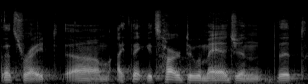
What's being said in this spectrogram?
That's right. Um, I think it's hard to imagine that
